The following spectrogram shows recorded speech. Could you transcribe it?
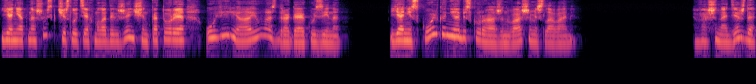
Я не отношусь к числу тех молодых женщин, которые, уверяю вас, дорогая кузина, я нисколько не обескуражен вашими словами. Ваша надежда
